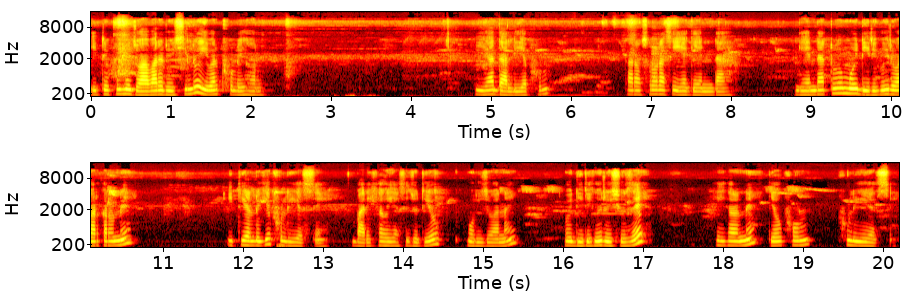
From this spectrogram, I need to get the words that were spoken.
এইটো ফুল মই যোৱাবাৰে ৰুইছিলোঁ এইবাৰ ফুলেই হ'ল। ইয়া ডালিয়া ফুল। তাৰ ওচৰত আছে ইয়া গেন্দা। গেন্দাটো মই দেৰিকৈ ৰোৱাৰ কাৰণে এতিয়ালৈকে ফুলি আছে। বাৰিষা হৈ আছে যদিও মৰি যোৱা নাই। মই দেৰিকৈ ৰুইছোঁ যে সেইকাৰণে তেওঁ ফুল ফুলিয়ে আছে।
